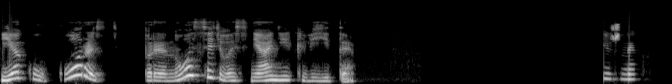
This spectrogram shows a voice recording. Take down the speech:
Яку користь приносять весняні квіти? Підсніжник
